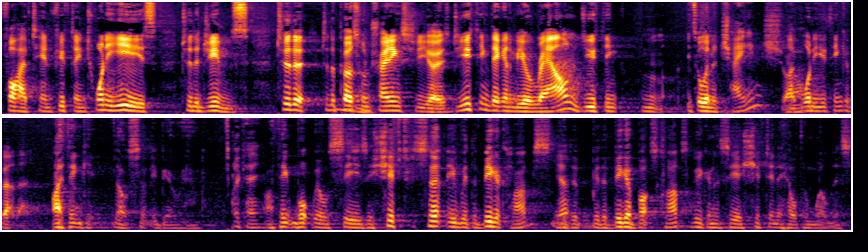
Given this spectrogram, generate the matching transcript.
5, 10, 15, 20 years to the gyms, to the, to the personal mm. training studios? Do you think they're going to be around? Do you think mm, it's all going to change? Like, uh, what do you think about that? I think it, they'll certainly be around. Okay. I think what we'll see is a shift, certainly with the bigger clubs, yep. with, the, with the bigger box clubs, we're going to see a shift into health and wellness.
